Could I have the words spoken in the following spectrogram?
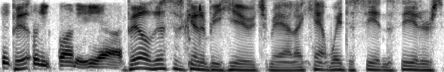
it's, Bill- pretty funny. Yeah. Bill, this is going to be huge, man. I can't wait to see it in the theaters.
